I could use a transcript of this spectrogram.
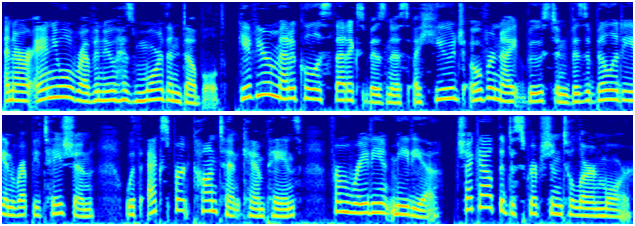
and our annual revenue has more than doubled. Give your medical aesthetics business a huge overnight boost in visibility and reputation with expert content campaigns from Radiant Media. Check out the description to learn more.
